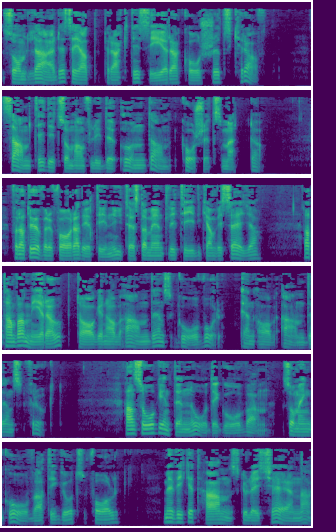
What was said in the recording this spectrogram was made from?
som lärde sig att praktisera korsets kraft samtidigt som han flydde undan korsets smärta. För att överföra det till nytestamentlig tid kan vi säga att han var mera upptagen av Andens gåvor än av Andens frukt. Han såg inte nådegåvan som en gåva till Guds folk med vilket han skulle tjäna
